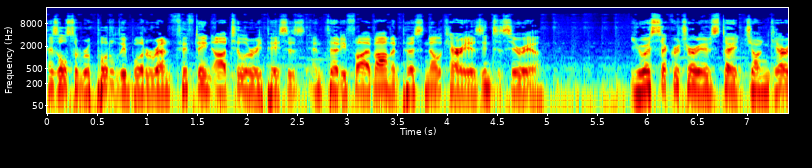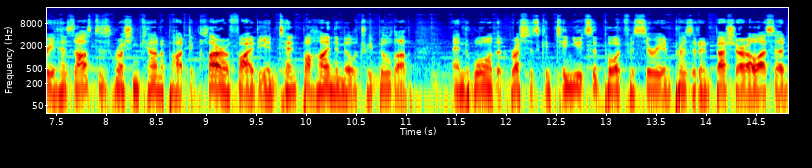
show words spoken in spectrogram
has also reportedly brought around 15 artillery pieces and 35 armoured personnel carriers into Syria. US Secretary of State John Kerry has asked his Russian counterpart to clarify the intent behind the military buildup and warned that Russia's continued support for Syrian President Bashar al Assad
